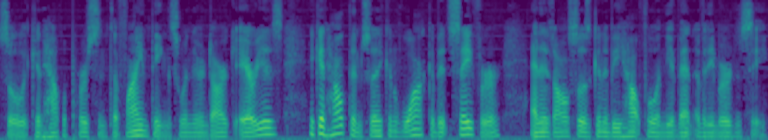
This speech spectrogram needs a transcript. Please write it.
so it can help a person to find things when they're in dark areas. It can help them so they can walk a bit safer, and it also is going to be helpful in the event of an emergency.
